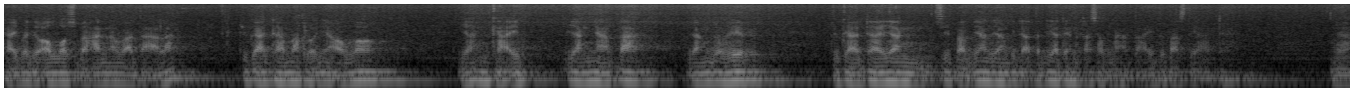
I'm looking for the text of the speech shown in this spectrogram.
gaib itu Allah subhanahu wa ta'ala. Juga ada makhluknya Allah yang gaib yang nyata yang dohir juga ada yang sifatnya yang tidak terlihat dengan kasat mata itu pasti ada. Ya.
